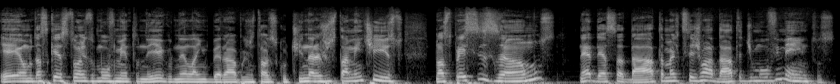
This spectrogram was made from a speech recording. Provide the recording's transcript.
É uma das questões do movimento negro, né, lá em Uberaba que a gente estava discutindo era justamente isso. Nós precisamos, né, dessa data, mas que seja uma data de movimentos.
